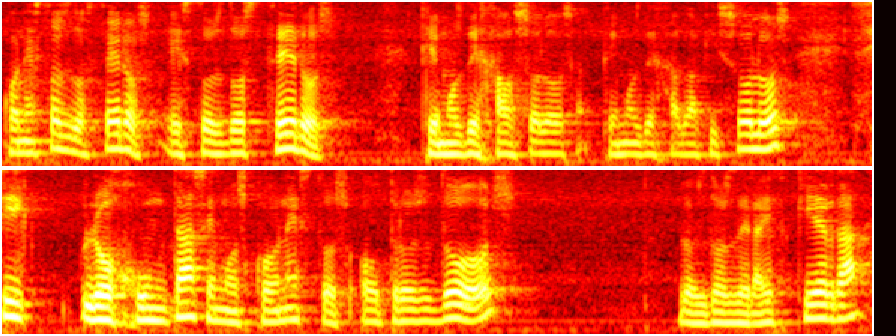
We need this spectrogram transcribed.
con estos dos ceros. Estos dos ceros que hemos dejado, solos, que hemos dejado aquí solos, si lo juntásemos con estos otros dos, los dos de la izquierda,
